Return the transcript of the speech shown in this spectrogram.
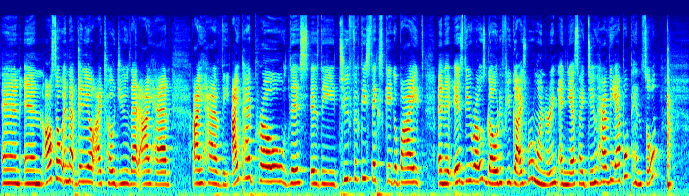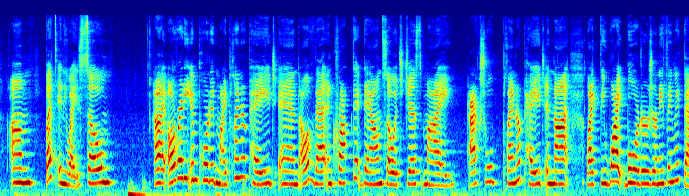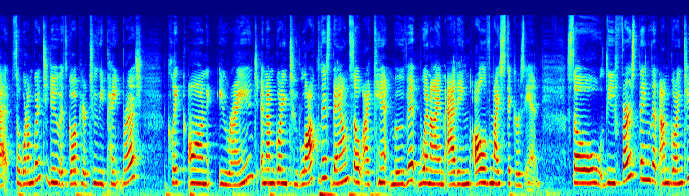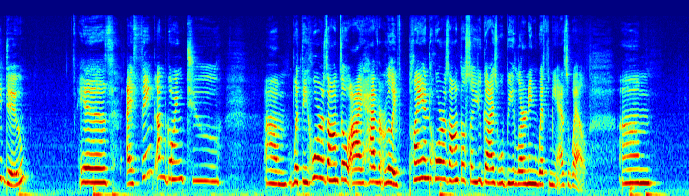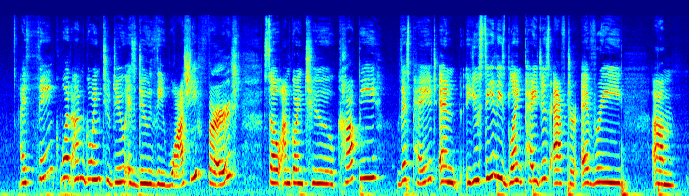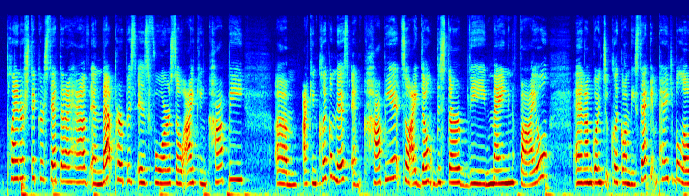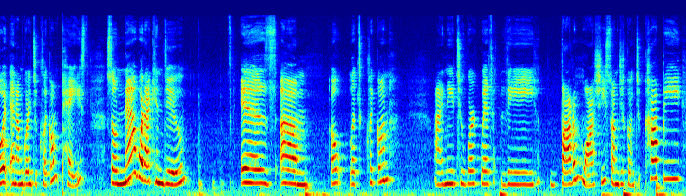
And, and also in that video, I told you that I had I have the iPad Pro. This is the 256 gigabyte, and it is the rose gold if you guys were wondering. And yes, I do have the Apple Pencil. Um, but anyway, so I already imported my planner page and all of that and cropped it down so it's just my actual planner page and not like the white borders or anything like that. So what I'm going to do is go up here to the paintbrush, click on arrange and I'm going to lock this down so I can't move it when I'm adding all of my stickers in. So the first thing that I'm going to do is I think I'm going to, um, with the horizontal, I haven't really planned horizontal, so you guys will be learning with me as well. Um, I think what I'm going to do is do the washi first. So I'm going to copy this page and you see these blank pages after every um, planner sticker set that I have and that purpose is for so I can copy um, I can click on this and copy it so I don't disturb the main file. And I'm going to click on the second page below it and I'm going to click on paste. So now what I can do is um, oh let's click on I need to work with the bottom washi. So I'm just going to copy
